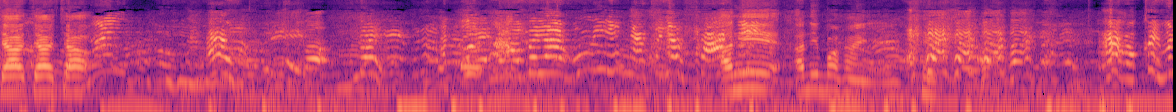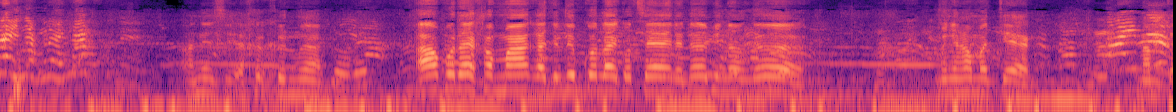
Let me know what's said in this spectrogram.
เจ้าเจ้าเจ้าอันนี้อันนี้บ่ให้อันนี้สิเอาขึ้นเมื่อ เอาผู้ใดเข้ามาก็อย่าลืมกดไลค์กดแชร์เด้อพี่น้องเด้อมันนี้เฮามาแจกน้ำใจ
